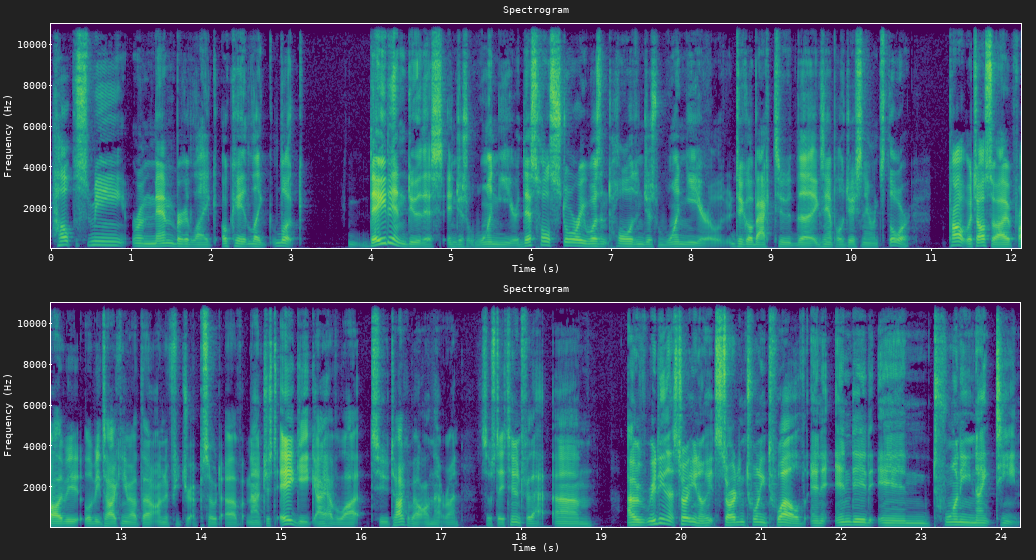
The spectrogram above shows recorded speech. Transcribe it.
helps me remember like okay like look they didn't do this in just one year this whole story wasn't told in just one year to go back to the example of jason aaron's thor which also I probably be, will be talking about that on a future episode of not just a geek. I have a lot to talk about on that run, so stay tuned for that. Um, I was reading that story. You know, it started in 2012 and it ended in 2019.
